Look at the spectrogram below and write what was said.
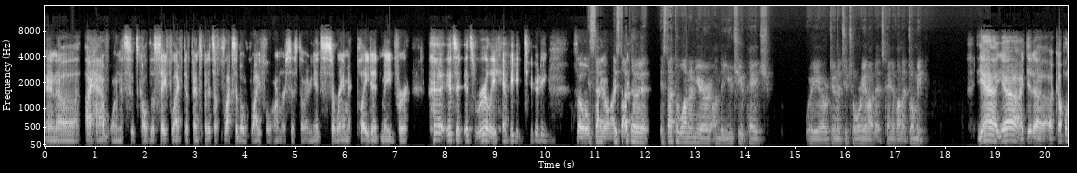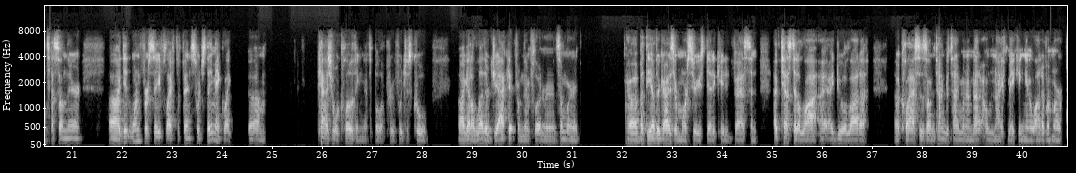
and uh, I have one. It's it's called the Safe Life Defense, but it's a flexible rifle armor system. I mean, it's ceramic plated, made for. it's it's really heavy duty. So is that, you know, is that the is that the one on your on the YouTube page where you're doing a tutorial on it? It's kind of on a dummy. Yeah, yeah, I did a, a couple tests on there. Uh, I did one for Safe Life Defense, which they make like um, casual clothing that's bulletproof, which is cool. I got a leather jacket from them floating around somewhere. Uh, but the other guys are more serious, dedicated vests. And I've tested a lot. I, I do a lot of uh, classes on time to time when I'm not at home knife making, and a lot of them are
